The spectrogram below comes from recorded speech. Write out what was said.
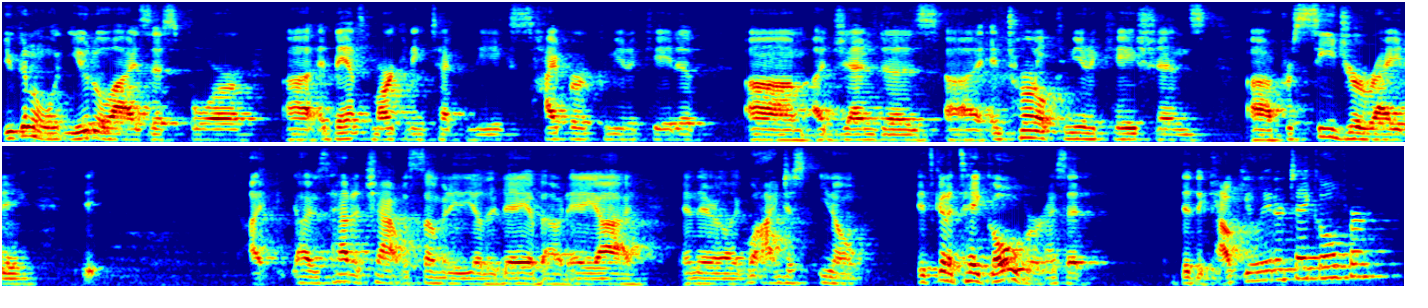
You can utilize this for uh, advanced marketing techniques, hyper communicative um, agendas, uh, internal communications, uh, procedure writing. It, I, I just had a chat with somebody the other day about AI, and they're like, well, I just, you know, it's going to take over. And I said, did the calculator take over?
